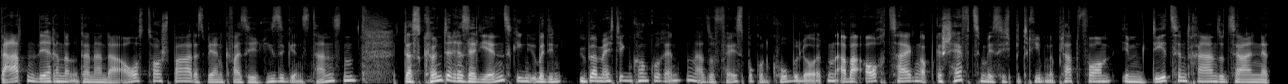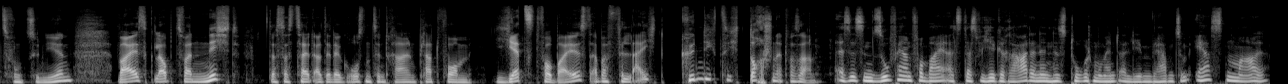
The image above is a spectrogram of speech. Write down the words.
Daten wären dann untereinander austauschbar. Das wären quasi riesige Instanzen. Das könnte Resilienz gegenüber den übermächtigen Konkurrenten, also Facebook und Co. bedeuten, aber auch zeigen, ob geschäftsmäßig betriebene Plattformen im dezentralen sozialen Netz funktionieren. Weiß glaubt zwar nicht, dass das Zeitalter der großen zentralen Plattformen jetzt vorbei ist, aber vielleicht kündigt sich doch schon etwas an. Es ist insofern vorbei, als dass wir hier gerade einen historischen Moment erleben. Wir haben zum ersten Mal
